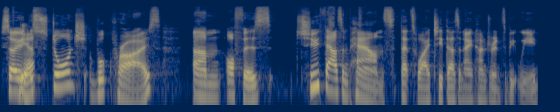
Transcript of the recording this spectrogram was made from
so yeah. the Staunch Book Prize um, offers two thousand pounds. That's why two thousand eight hundred is a bit weird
